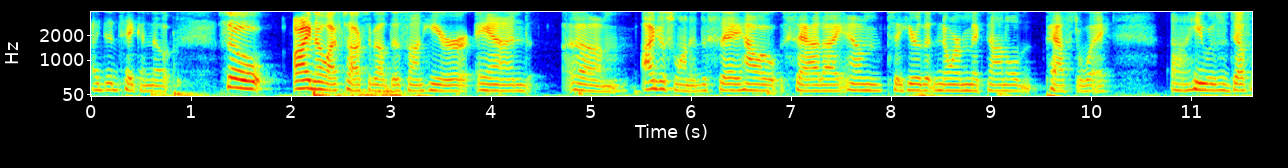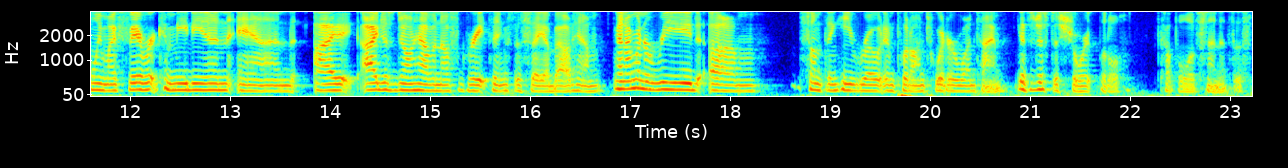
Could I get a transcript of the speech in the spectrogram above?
I did take a note. So I know I've talked about this on here, and um, I just wanted to say how sad I am to hear that Norm Macdonald passed away. Uh, he was definitely my favorite comedian, and I I just don't have enough great things to say about him. And I'm going to read um, something he wrote and put on Twitter one time. It's just a short little couple of sentences.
